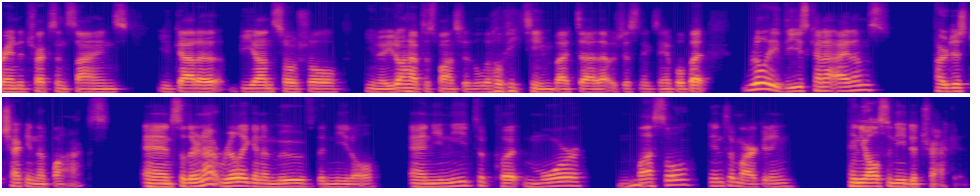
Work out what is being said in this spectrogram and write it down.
branded trucks and signs, you've got to be on social. You know, you don't have to sponsor the little league team, but uh, that was just an example. But really, these kind of items are just checking the box. And so they're not really going to move the needle. And you need to put more muscle into marketing and you also need to track it.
